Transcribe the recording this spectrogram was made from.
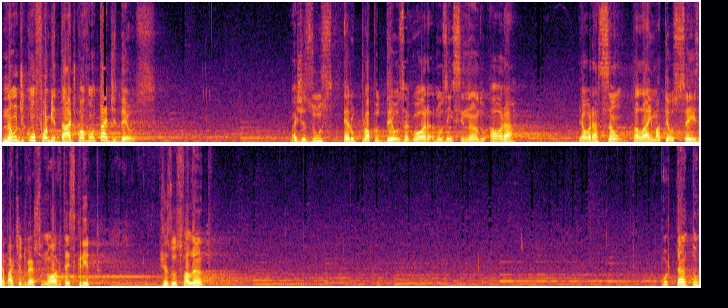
não de conformidade com a vontade de Deus. Mas Jesus era o próprio Deus agora nos ensinando a orar. E a oração está lá em Mateus 6, a partir do verso 9, está escrito: Jesus falando. Portanto,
